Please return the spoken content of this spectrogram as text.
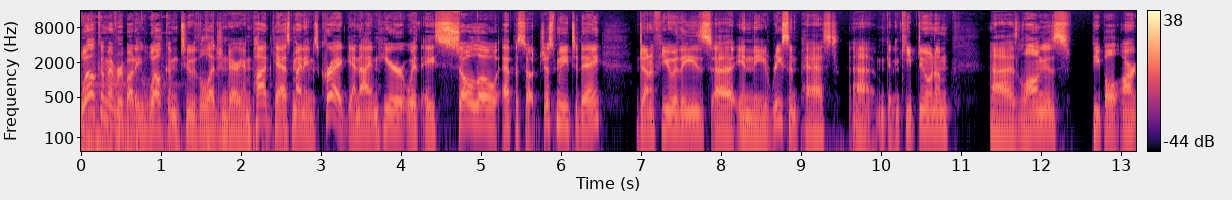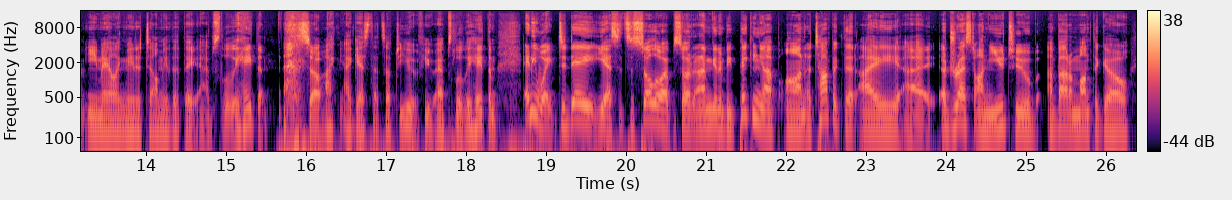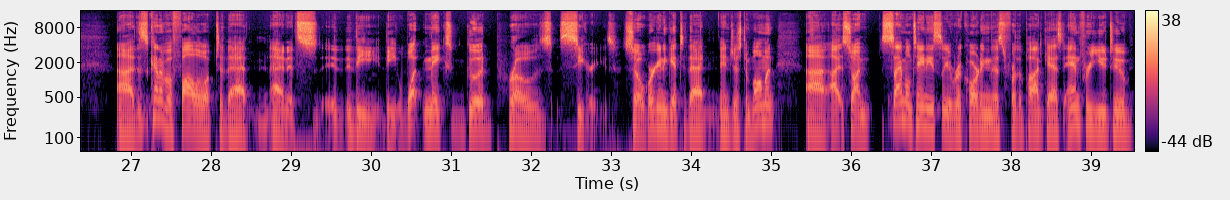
Welcome, everybody. Welcome to the Legendarium podcast. My name is Craig, and I'm here with a solo episode. Just me today. I've done a few of these uh, in the recent past. Uh, I'm going to keep doing them uh, as long as people aren't emailing me to tell me that they absolutely hate them. so I, I guess that's up to you if you absolutely hate them. Anyway, today, yes, it's a solo episode, and I'm going to be picking up on a topic that I uh, addressed on YouTube about a month ago. Uh, this is kind of a follow up to that, and it's the the what makes good prose series. So we're going to get to that in just a moment. Uh, I, so I'm simultaneously recording this for the podcast and for YouTube.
